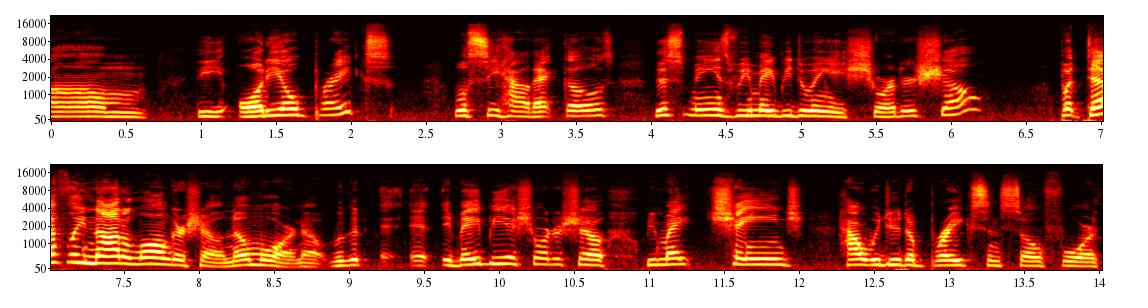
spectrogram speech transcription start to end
um, the audio breaks. We'll see how that goes. This means we may be doing a shorter show, but definitely not a longer show. No more. No, we're good. It, it may be a shorter show. We might change how we do the breaks and so forth.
